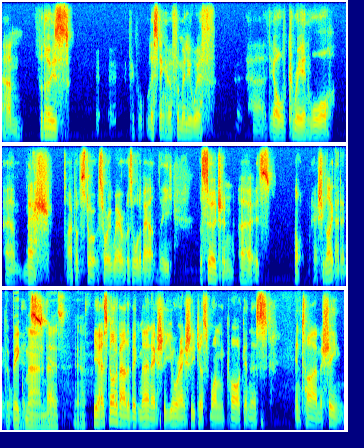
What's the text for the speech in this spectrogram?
Um, for those people listening who are familiar with uh, the old Korean War um, MASH type of story, story, where it was all about the the surgeon, uh, it's not actually like that anymore. The big it's, man, uh, yes, yeah, yeah. It's not about the big man. Actually, you're actually just one cog in this entire machine,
